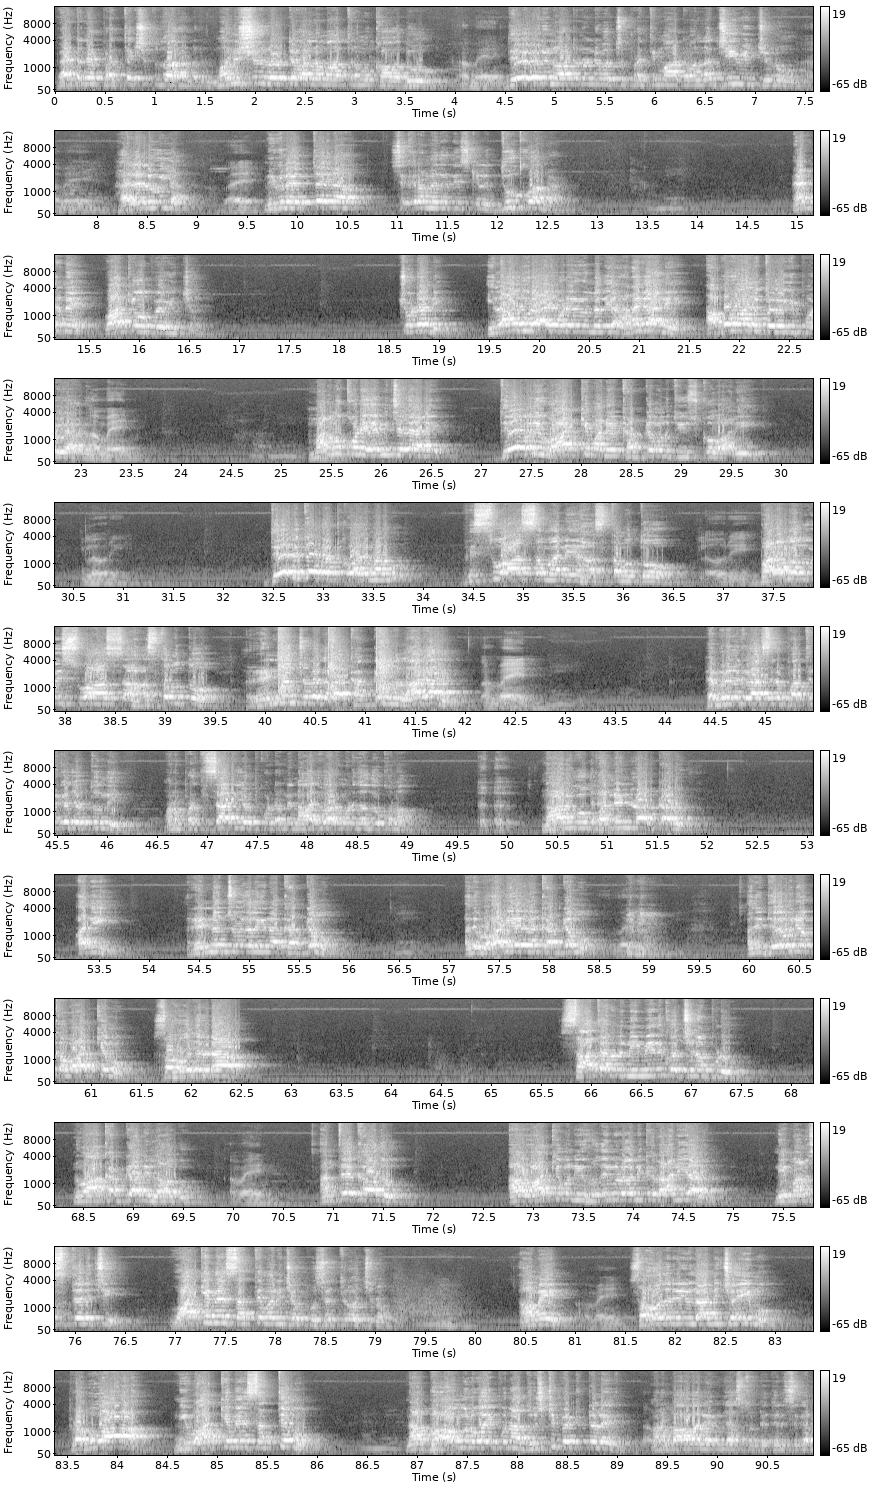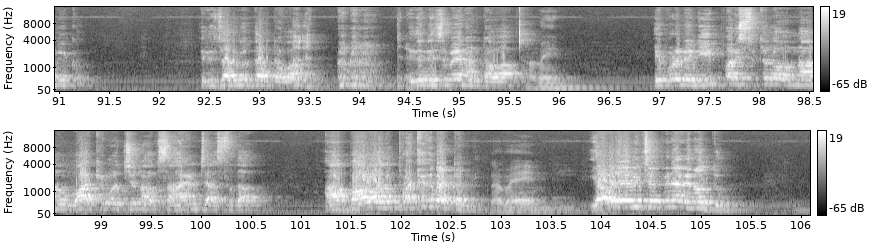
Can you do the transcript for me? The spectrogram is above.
వెంటనే ప్రత్యక్షత ద్వారా అంటారు మనుషుడు రొట్టె వలన మాత్రము కాదు. ఆమెన్ దేవుని నోట నుండి వచ్చు ప్రతి మాట వలన జీవించును. ఆమెన్ హల్లెలూయ ఆమెన్ మిగులు ఎత్తైన శిఖరం మీద తీసుకెళ్ళి దూకు అన్నాడు. వెంటనే వాక్యం ఉపయోగించాడు. చూడండి ఇలాగూ రాయబడి ఉన్నది అనగానే అపవాది తొలగిపోయాడు. మనము కూడా ఏమి చేయాలి? దేవుని వాక్యం అనే ఖడ్గమును తీసుకోవాలి. గ్లోరీ దేనితో పట్టుకోవాలి మనము? విశ్వాసం అనే హస్తముతో. బలమగు విశ్వాస హస్తముతో రెండంచుల గల ఖడ్గమును లాగాలి. ఫిబ్రవరికి రాసిన పత్రిక చెప్తుంది. మనం ప్రతిసారి చెప్పుకుంటాం నేను ఆదివారం కూడా చదువుకున్నాం. నాలుగు పన్నెండులో అంటాడు. అది రెండంచులు కలిగిన ఖడ్గము. అది వాడి అయిన ఖడ్గము. అది దేవుని యొక్క వాక్యము. సహోదరుడా సాతానుడు నీ మీదకి వచ్చినప్పుడు నువ్వు ఆ ఖడ్గాన్ని లాగు. అంతేకాదు ఆ వాక్యము నీ హృదయంలోనికి రానియాలి. నీ మనసు తెరిచి వాక్యమే సత్యమని చెప్పు శత్రు వచ్చినప్పుడు. ఆమె. సహోదరి నీవు దాన్ని చేయము. ప్రభువా నీ వాక్యమే సత్యము. నా భావముల వైపు నా దృష్టి పెట్టుటలేదు. మన భావాలు ఏం చేస్తుంటే తెలుసుగా మీకు? ఇది జరుగుద్ది అంటావా ఇది నిజమేనంటావా. ఇప్పుడు నేను ఈ పరిస్థితిలో ఉన్నాను. వాక్యం వచ్చి నాకు సహాయం చేస్తుందా? ఆ భావాలు ప్రక్కకు పెట్టండి. ఎవరేమి చెప్పినా వినొద్దు.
